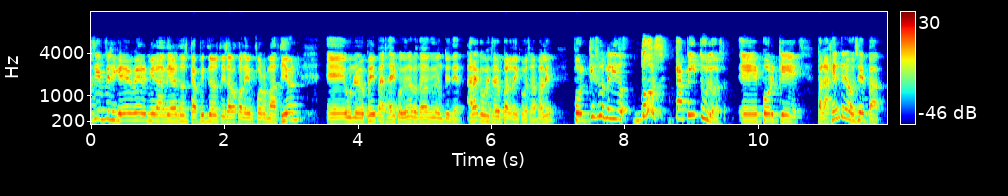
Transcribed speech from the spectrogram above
siempre, si queréis ver mira, estos capítulos, tenéis abajo la información. Eh, un europeo para saber cualquier pregunta que en Twitter. Ahora comentaré un par de cosas, ¿vale? ¿Por qué solo me he leído dos capítulos? Eh, porque, para la gente que no lo sepa,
